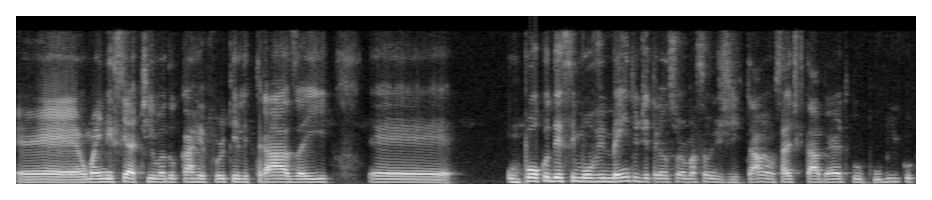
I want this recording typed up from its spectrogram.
é uma iniciativa do Carrefour que ele traz aí é, um pouco desse movimento de transformação digital, é um site que está aberto para o público,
